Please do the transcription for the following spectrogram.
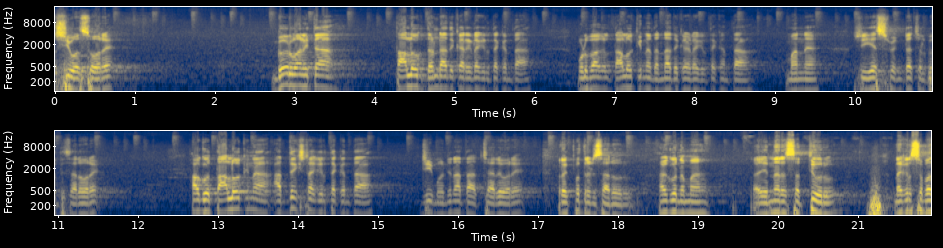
ಶ್ರೀವತ್ಸು ಅವರೇ. ಗೌರವಾನ್ವಿತ ತಾಲೂಕು ದಂಡಾಧಿಕಾರಿಗಳಾಗಿರ್ತಕ್ಕಂಥ, ಮುಳಬಾಗಲ್ ತಾಲೂಕಿನ ದಂಡಾಧಿಕಾರಿಗಳಾಗಿರ್ತಕ್ಕಂಥ ಮಾನ್ಯ ಶ್ರೀ ಎಸ್ ವೆಂಕಟಾಚಲಪತಿ ಸರ್ ಅವರೇ, ಹಾಗೂ ತಾಲೂಕಿನ ಅಧ್ಯಕ್ಷರಾಗಿರ್ತಕ್ಕಂಥ ಜಿ ಮಂಜುನಾಥ ಆಚಾರ್ಯವರೇ ರಘುಪತ್ ರೆಡ್ಡಿ ಸರ್ ಅವರು, ಹಾಗೂ ನಮ್ಮ ಎನ್ ಆರ್ ಎಸ್ ಸತ್ಯವರು ನಗರಸಭಾ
